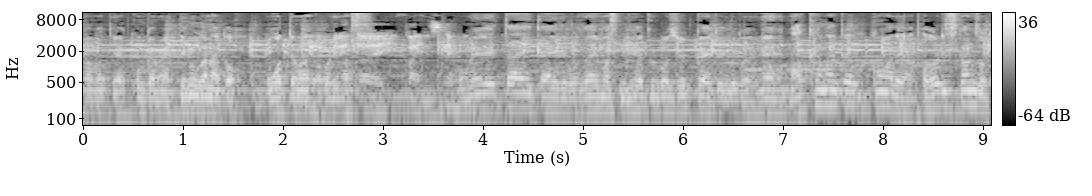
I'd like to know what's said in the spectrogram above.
頑張って今回もやっていこうかなと思っております第回ですね。おめでたい回でございます。250回ということでねなかなかここまではたどり着かんぞと、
